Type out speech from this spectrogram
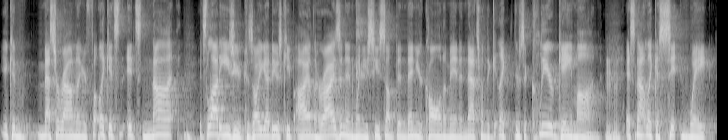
you can mess around on your phone. Like it's it's not it's a lot easier because all you gotta do is keep eye on the horizon, and when you see something, then you're calling them in, and that's when the like there's a clear game on. Mm-hmm. It's not like a sit and wait.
